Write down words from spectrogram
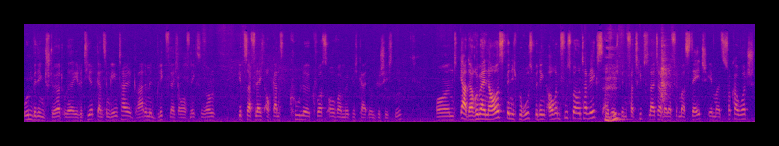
unbedingt stört oder irritiert. Ganz im Gegenteil, gerade mit Blick vielleicht auch auf nächste Saison gibt es da vielleicht auch ganz coole Crossover-Möglichkeiten und Geschichten. Und ja, darüber hinaus bin ich berufsbedingt auch im Fußball unterwegs. Also mhm. ich bin Vertriebsleiter bei der Firma Stage, ehemals Soccerwatch.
